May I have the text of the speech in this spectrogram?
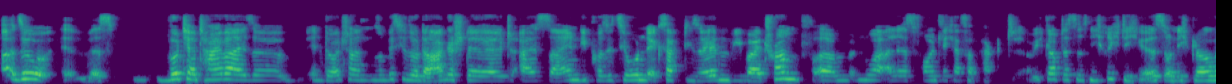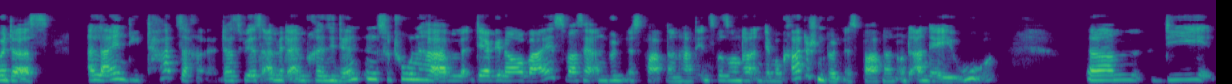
Also es wird ja teilweise in Deutschland so ein bisschen so dargestellt, als seien die Positionen exakt dieselben wie bei Trump, ähm, nur alles freundlicher verpackt. Aber ich glaube, dass das nicht richtig ist und ich glaube, dass allein die Tatsache, dass wir es mit einem Präsidenten zu tun haben, der genau weiß, was er an Bündnispartnern hat, insbesondere an demokratischen Bündnispartnern und an der EU, ähm, die,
